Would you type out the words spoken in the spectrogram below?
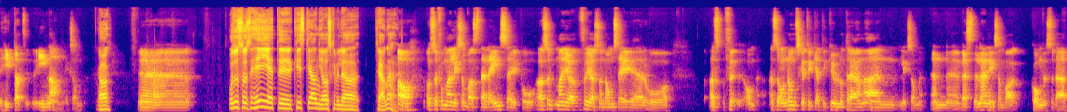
hittat innan. Liksom. Ja. Eh, Och då sa hej jag heter Christian, jag skulle vilja träna här. ja, och så får man liksom bara ställa in sig på... Alltså man gör, får göra som de säger och... Alltså, för, om, alltså om de ska tycka att det är kul att träna en, liksom, en eh, västerlänning som bara kommer sådär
